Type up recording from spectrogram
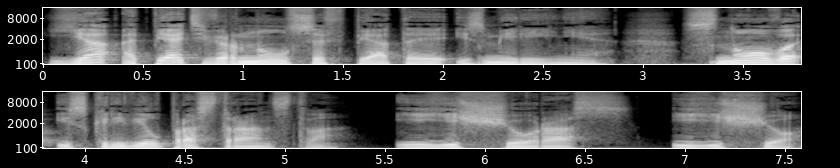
Я опять вернулся в пятое измерение. Снова искривил пространство. И еще раз и еще.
